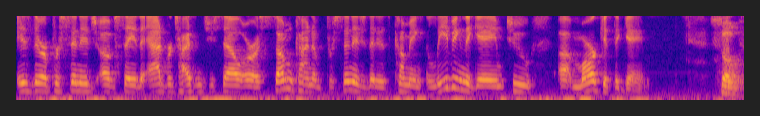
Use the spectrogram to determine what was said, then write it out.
is there a percentage of say the advertisements you sell or some kind of percentage that is coming leaving the game to uh, market the game so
